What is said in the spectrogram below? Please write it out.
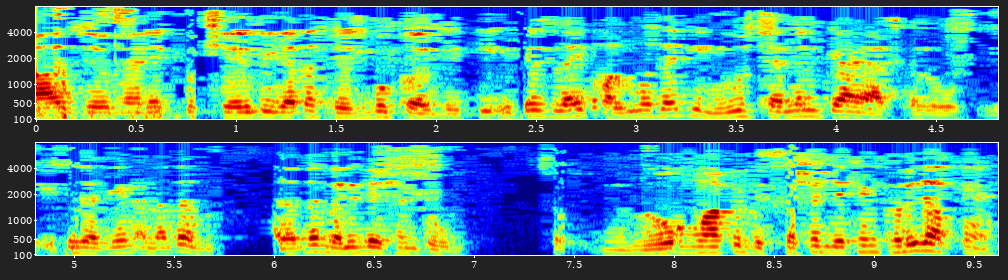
आज मैंने कुछ शेयर भी किया था फेसबुक पर भी कि it is like almost like news channel क्या है आजकल लोगों के लिए? It is again another another validation tool लोग वहाँ पे डिस्कशन देखने थोड़ी जाते हैं।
